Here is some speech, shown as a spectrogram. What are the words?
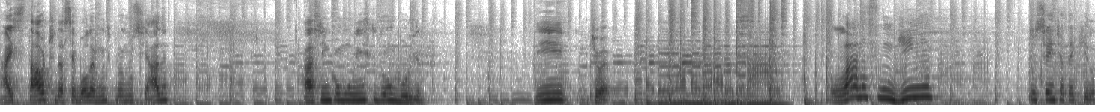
A stout da cebola é muito pronunciada, assim como o whisky do hambúrguer. E deixa eu ver lá no fundinho, tu sente a tequila.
